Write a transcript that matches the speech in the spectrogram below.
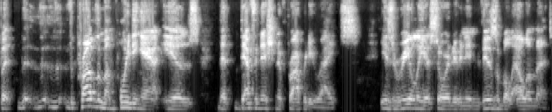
but the, the, the problem I'm pointing at is that definition of property rights is really a sort of an invisible element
